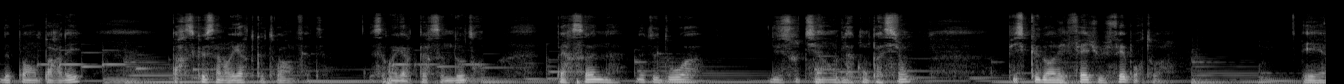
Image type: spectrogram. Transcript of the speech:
de ne pas en parler parce que ça ne regarde que toi en fait. Et ça ne regarde personne d'autre. Personne ne te doit du soutien ou de la compassion puisque dans les faits tu le fais pour toi. Et euh,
